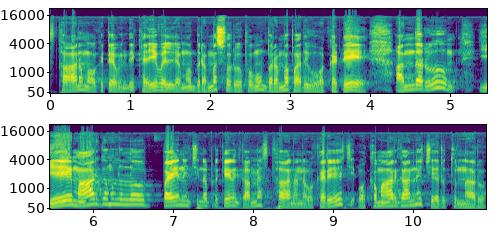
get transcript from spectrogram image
స్థానం ఒకటే ఉంది. కైవల్యము బ్రహ్మస్వరూపము బ్రహ్మపదవి ఒక్కటే. అందరూ ఏ మార్గములలో పయనించినప్పటికైనా గమ్యస్థానాన్ని ఒకరే ఒక మార్గాన్ని చేరుతున్నారు.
